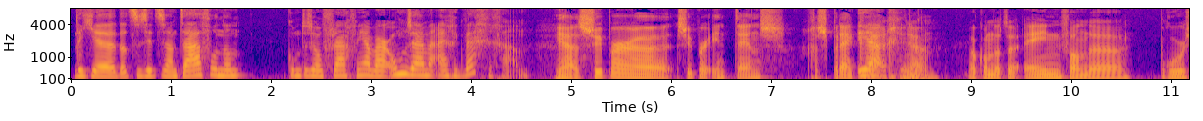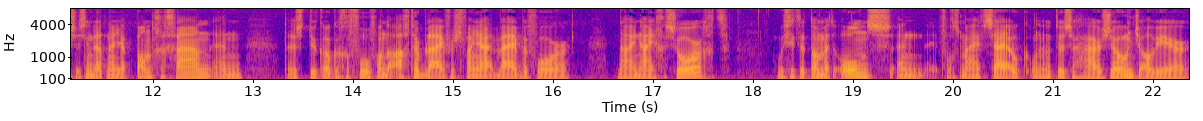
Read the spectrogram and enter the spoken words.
dat je, dat ze zitten aan tafel en dan komt er zo'n vraag van ja, waarom zijn we eigenlijk weggegaan? Ja, super, eh, super intens gesprek Ja. krijg je Ja. dan. Ook omdat er een van de broers is inderdaad naar Japan gegaan. En er is natuurlijk ook een gevoel van de achterblijvers van... ja, wij hebben voor Nai Nai gezorgd. Hoe zit het dan met ons? En volgens mij heeft zij ook ondertussen haar zoontje alweer...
